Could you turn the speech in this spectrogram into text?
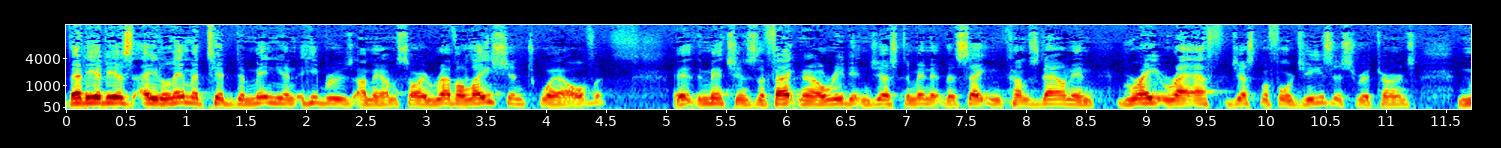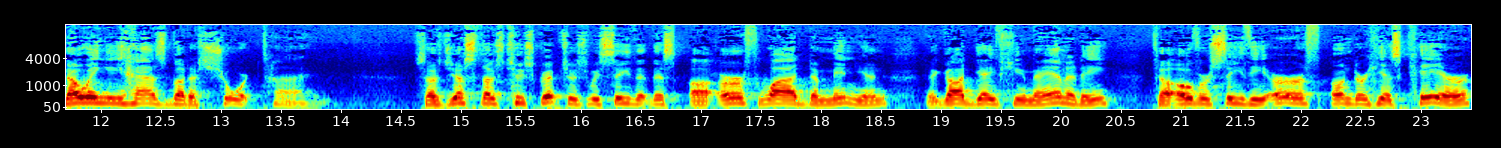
that it is a limited dominion. Hebrews, I mean, I'm sorry, Revelation 12 it mentions the fact, and I'll read it in just a minute, that Satan comes down in great wrath just before Jesus returns, knowing he has but a short time. So, just those two scriptures, we see that this uh, earth wide dominion that God gave humanity to oversee the earth under his care,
